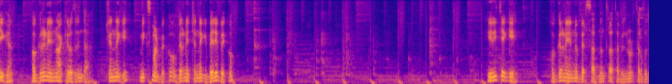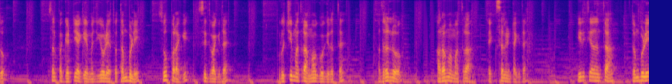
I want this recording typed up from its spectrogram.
ಈಗ ಒಗ್ಗರಣೆಯನ್ನು ಹಾಕಿರೋದ್ರಿಂದ ಚೆನ್ನಾಗಿ ಮಿಕ್ಸ್ ಮಾಡಬೇಕು, ಒಗ್ಗರಣೆ ಚೆನ್ನಾಗಿ ಬೆರಿಬೇಕು. ಈ ರೀತಿಯಾಗಿ ಒಗ್ಗರಣೆಯನ್ನು ಬೆರೆಸಾದ ನಂತರ ತಾವಿಲ್ಲಿ ನೋಡ್ತಾ ಇರ್ಬೋದು, ಸ್ವಲ್ಪ ಗಟ್ಟಿಯಾಗಿ ಮಜ್ಜಿಗೆ ಹುಳಿ ಅಥವಾ ತಂಬುಳಿ ಸೂಪರಾಗಿ ಸಿದ್ಧವಾಗಿದೆ. ರುಚಿ ಮಾತ್ರ ಅಮೋಘವಾಗಿರುತ್ತೆ ಅದರಲ್ಲೂ ಅರೋಮ ಮಾತ್ರ ಎಕ್ಸಲೆಂಟ್ ಆಗಿದೆ. ಈ ರೀತಿಯಾದಂಥ ತಂಬುಳಿ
